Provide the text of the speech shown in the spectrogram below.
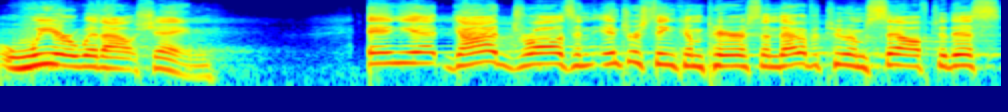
We are without shame. And yet, God draws an interesting comparison, that of to himself, to this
